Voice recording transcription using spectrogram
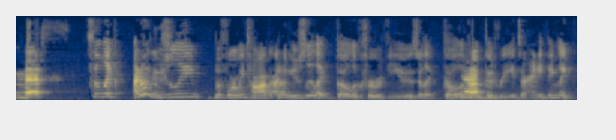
mess? So like I don't usually before we talk, I don't usually like go look for reviews or like go look Yeah. on Goodreads or anything like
